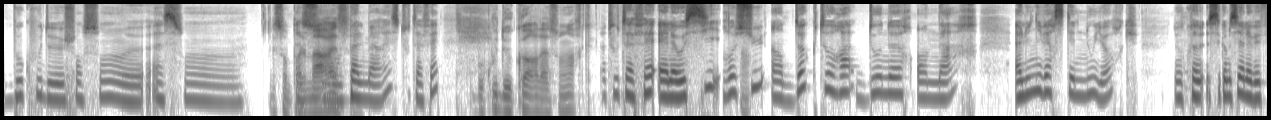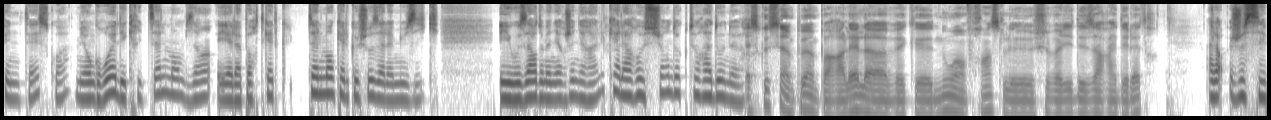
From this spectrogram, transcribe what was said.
beaucoup de chansons à son À palmarès. son palmarès, tout à fait. Beaucoup de cordes à son arc. Tout à fait. Elle a aussi reçu un doctorat d'honneur en art à l'université de New York. Donc euh, c'est comme si elle avait fait une thèse, quoi. Mais en gros, elle écrit tellement bien et elle apporte quelque- tellement quelque chose à la musique et aux arts de manière générale qu'elle a reçu un doctorat d'honneur. Est-ce que c'est un peu un parallèle avec euh, nous en France, le Chevalier des Arts et des Lettres? Alors, je sais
